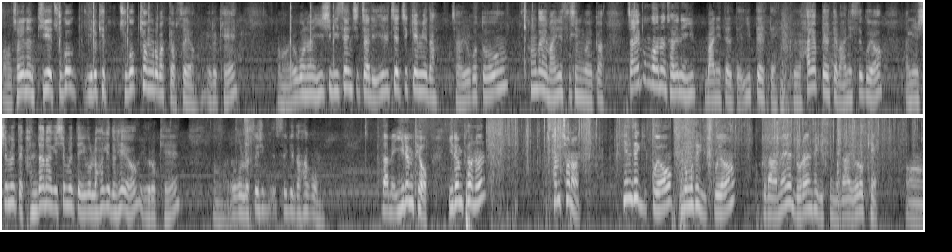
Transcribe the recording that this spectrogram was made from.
어, 저희는 뒤에 주걱, 이렇게 주걱형으로 밖에 없어요. 이렇게. 어, 요거는 22cm짜리 일제 집게입니다. 자, 요것도 상당히 많이 쓰시는 거니까 짧은 거는 저희는 잎 많이 뗄 때, 잎 뗄 때, 그 하엽 뗄 때 많이 쓰고요. 아니면 심을 때 간단하게 심을 때 이걸로 하기도 해요. 요렇게 어, 요걸로 쓰시, 쓰기도 하고. 그 다음에 이름표, 이름표는 3,000원. 흰색 있고요, 분홍색 있고요. 그 다음에 노란색 있습니다. 요렇게 어,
